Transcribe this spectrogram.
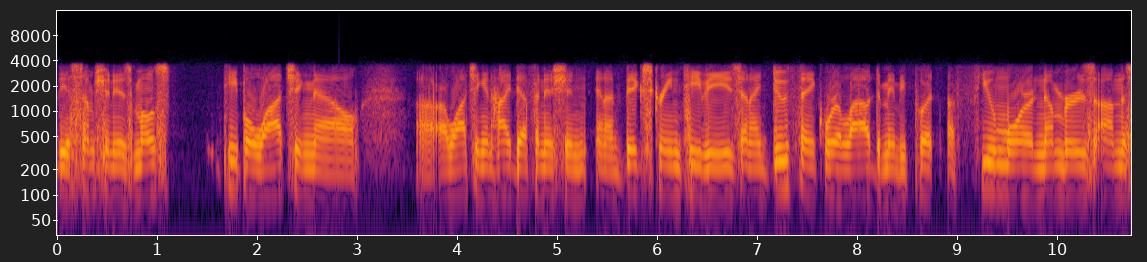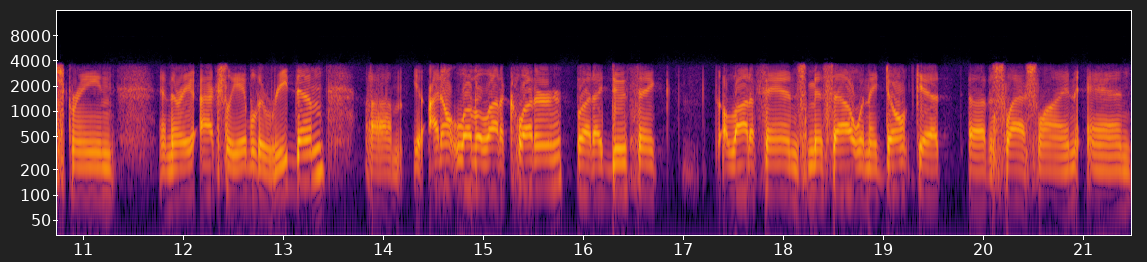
the assumption is most people watching now uh, are watching in high definition and on big screen TVs. And I do think we're allowed to maybe put a few more numbers on the screen, and they're actually able to read them. Um, you know, I don't love a lot of clutter, but I do think a lot of fans miss out when they don't get uh, the slash line and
